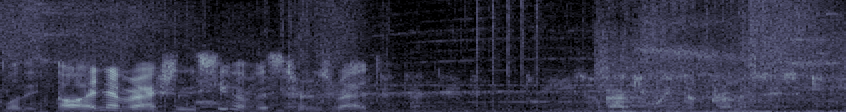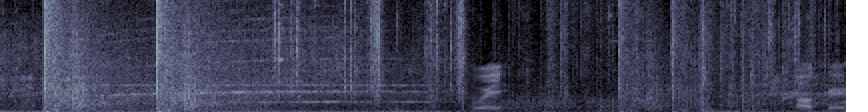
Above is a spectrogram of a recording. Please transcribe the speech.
What is, oh, I never actually see how this turns red. Evacuate the premises Wait. Okay.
